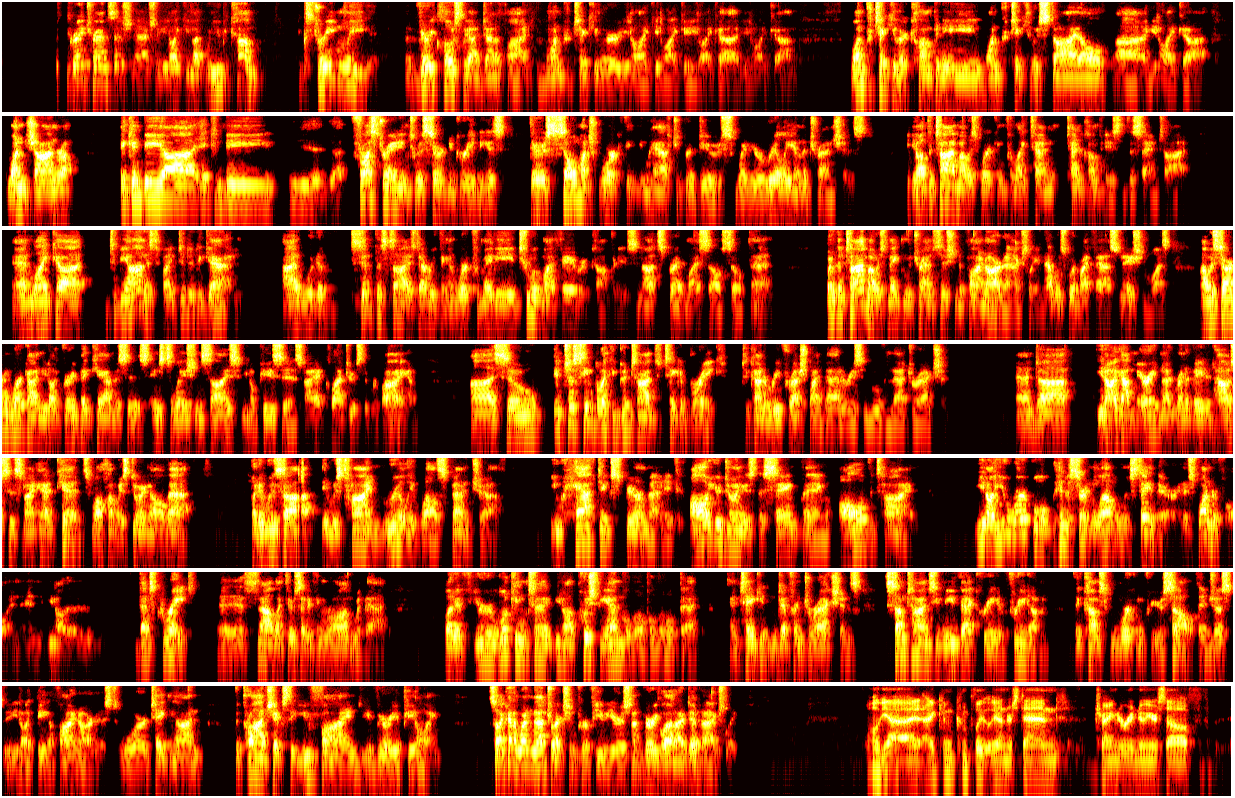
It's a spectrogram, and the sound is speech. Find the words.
it's a great transition actually. Like you like when you become extremely very closely identified with one particular, you know, like you know, like you know, like uh, you know, like um, one particular company, one particular style, uh, you know, like uh, one genre. It can be uh, it can be uh, frustrating to a certain degree because there's so much work that you have to produce when you're really in the trenches. You know, at the time I was working for like 10, 10 companies at the same time. And like, uh, to be honest, if I did it again, I would have synthesized everything and worked for maybe two of my favorite companies, not spread myself so thin. But at the time, I was making the transition to fine art, actually, and that was where my fascination was. I was starting to work on, you know, like very big canvases, installation size, you know, pieces. I had collectors that were buying them. Uh, so it just seemed like a good time to take a break to kind of refresh my batteries and move in that direction. And, uh, you know, I got married and I renovated houses and I had kids while I was doing all that. But it was, uh, it was time really well spent, Jeff. You have to experiment. If all you're doing is the same thing all of the time, you know, your work will hit a certain level and stay there. And it's wonderful. And, and you know, that's great. It's not like there's anything wrong with that. But if you're looking to, you know, push the envelope a little bit and take it in different directions, sometimes you need that creative freedom that comes from working for yourself and just, you know, like being a fine artist or taking on the projects that you find very appealing. So I kind of went in that direction for a few years, and I'm very glad I did actually. Well, yeah, I, I can completely understand trying to renew yourself,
